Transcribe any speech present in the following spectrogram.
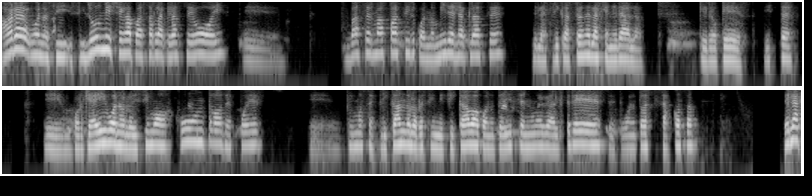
Ahora, bueno, si, si Ludmi llega a pasar la clase hoy, eh, va a ser más fácil cuando mires la clase de la explicación de la generala, que lo que es, ¿viste? Eh, porque ahí, bueno, lo hicimos juntos, después eh, fuimos explicando lo que significaba cuando te dice 9 al 3, este, bueno, todas esas cosas. Es la,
